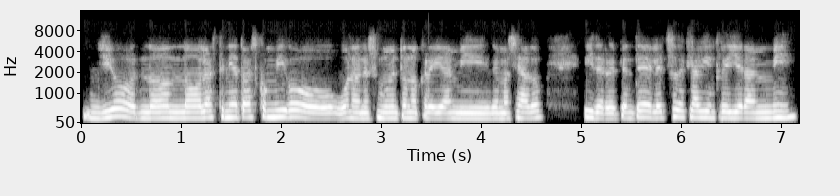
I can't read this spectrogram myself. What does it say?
yo no, las tenía todas conmigo, bueno, en ese momento no creía en mí demasiado, y de repente el hecho de que alguien creyera en mí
